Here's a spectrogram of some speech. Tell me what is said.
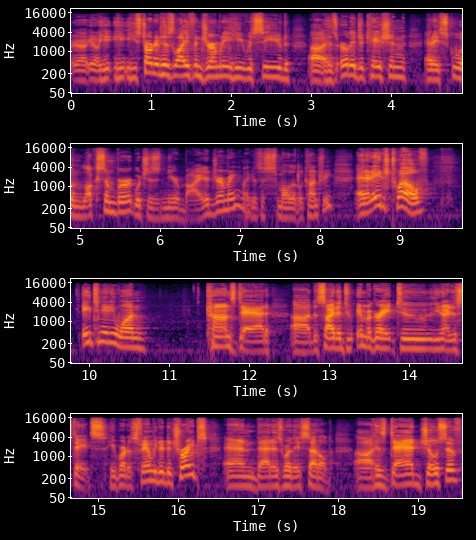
uh, you know, he, he started his life in Germany. He received uh, his early education at a school in Luxembourg, which is nearby to Germany. Like it's a small little country. And at age 12, 1881, Kahn's dad uh, decided to immigrate to the United States. He brought his family to Detroit, and that is where they settled. Uh, his dad, Joseph,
